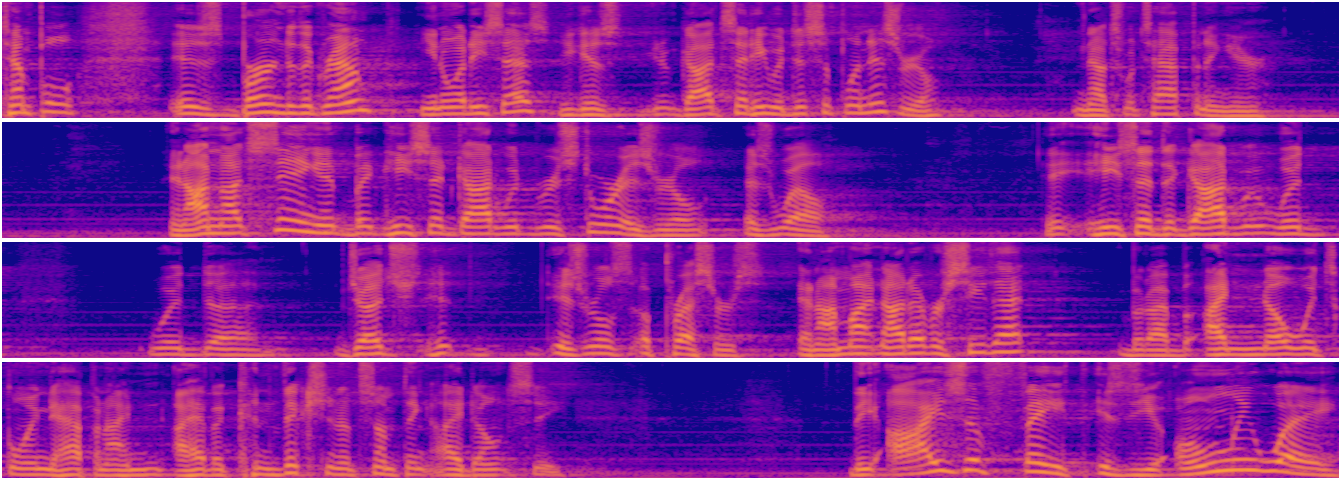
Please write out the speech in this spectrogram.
temple is burned to the ground, you know what he says? You know, God said he would discipline Israel. And that's what's happening here. And I'm not seeing it, but he said God would restore Israel as well. He said that God would would uh, judge Israel's oppressors. And I might not ever see that, but I, I know what's going to happen. I, I have a conviction of something I don't see. The eyes of faith is the only way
